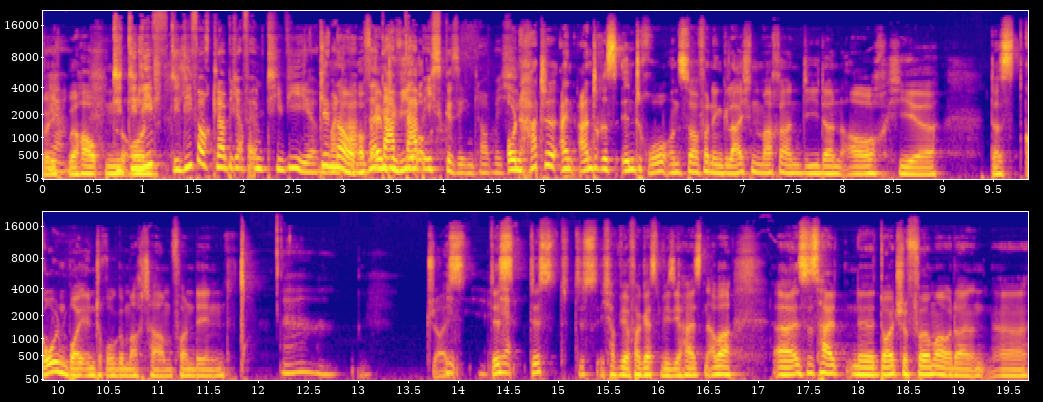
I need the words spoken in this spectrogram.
würde Ja. ich behaupten. Die, die, und, lief, die lief auch, glaube ich, auf MTV. Genau, auf ne? Da, MTV da habe ich es gesehen, glaube ich. und hatte ein anderes Intro, und zwar von den gleichen Machern, die dann auch hier das Golden Boy Intro gemacht haben, von den ah. Joyce. Ja. Dis, dis, dis, ich habe wieder vergessen, wie sie heißen, aber äh, es ist halt eine deutsche Firma oder äh,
